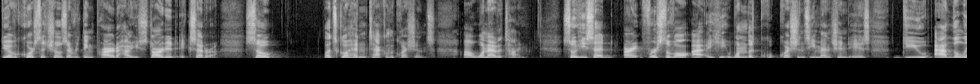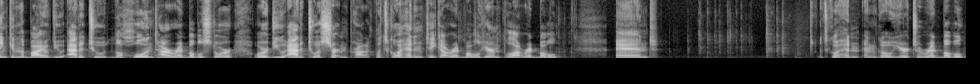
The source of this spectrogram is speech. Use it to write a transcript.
"Do you have a course that shows everything prior to how you started, etc." So, let's go ahead and tackle the questions uh, one at a time. So he said, all right, first of all, I, he, one of the qu- questions he mentioned is do you add the link in the bio? Do you add it to the whole entire Redbubble store or do you add it to a certain product? Let's go ahead and take out Redbubble here and pull out Redbubble. And let's go ahead and, and go here to Redbubble.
